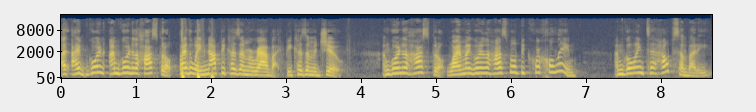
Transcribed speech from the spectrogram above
I, am going, I'm going to the hospital. By the way, not because I'm a rabbi, because I'm a Jew. I'm going to the hospital. Why am I going to the hospital? Bikur cholim. I'm going to help somebody.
